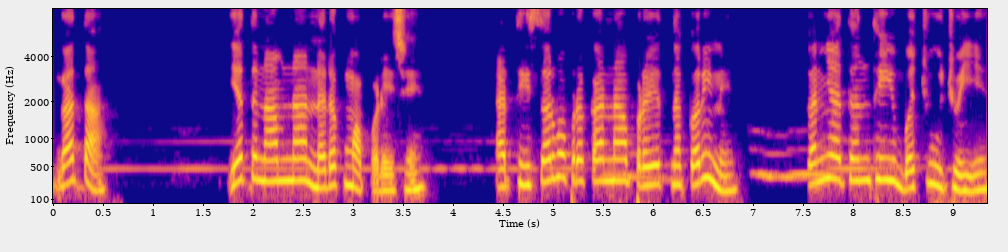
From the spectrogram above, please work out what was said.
ગાતા યત નામના નરકમાં પડે છે. આથી સર્વ પ્રકારના પ્રયત્ન કરીને કન્યાધનથી બચવું જોઈએ.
